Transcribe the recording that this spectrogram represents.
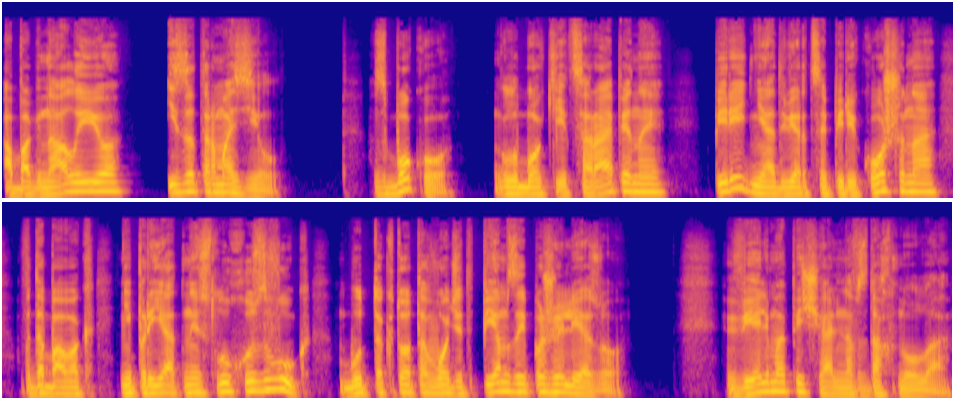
обогнал ее и затормозил. Сбоку глубокие царапины, передняя дверца перекошена, вдобавок неприятный слуху звук, будто кто-то водит пемзой по железу. Вельма печально вздохнула.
